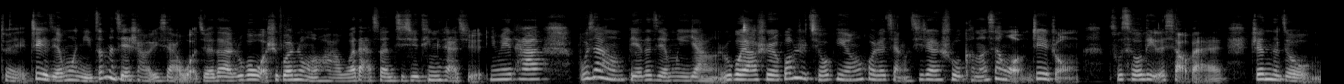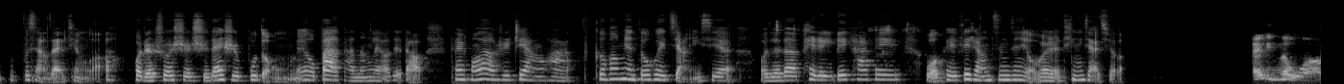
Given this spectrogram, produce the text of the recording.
对这个节目，你这么介绍一下，我觉得如果我是观众的话，我打算继续听下去，因为它不像别的节目一样，如果要是光是球评或者讲技战术，可能像我们这种足球里的小白，真的就不想再听了，或者说是实在是不懂，没有办法能了解到。但是冯老师这样的话，各方面都会讲一些，我觉得配着一杯咖啡，我可以非常津津有味的听下去了。哎，林子，我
